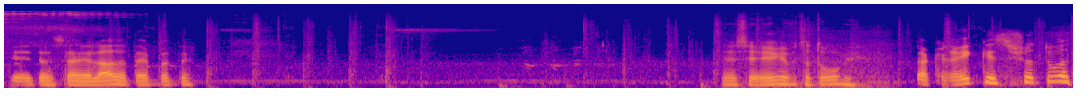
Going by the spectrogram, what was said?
Okay, das ist eine lauter Depperte. Der ist ja irgendwie der Tobi. Der Greg ist schon dort.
